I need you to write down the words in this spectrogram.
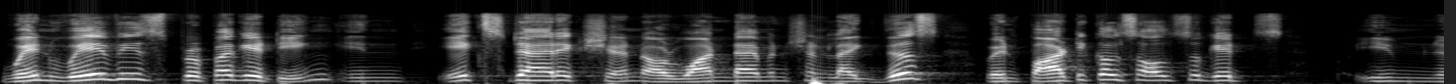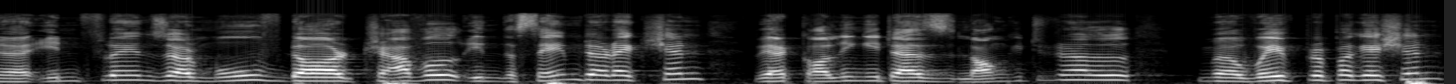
when wave is propagating in x direction or one dimension like this, when particles also gets in, uh, influenced or moved or travel in the same direction, we are calling it as longitudinal uh, wave propagation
